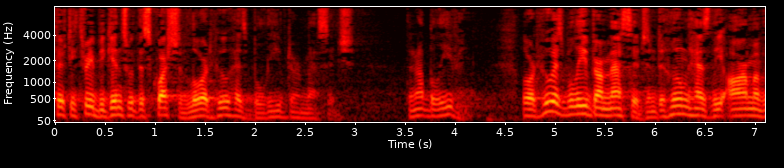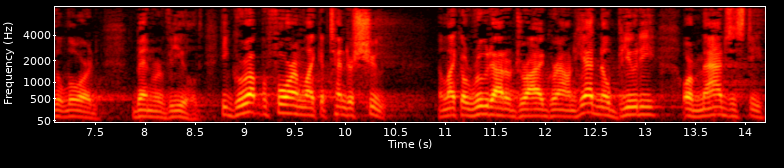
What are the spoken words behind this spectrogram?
53 begins with this question Lord, who has believed our message? They're not believing. Lord, who has believed our message, and to whom has the arm of the Lord been revealed? He grew up before him like a tender shoot and like a root out of dry ground. He had no beauty or majesty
